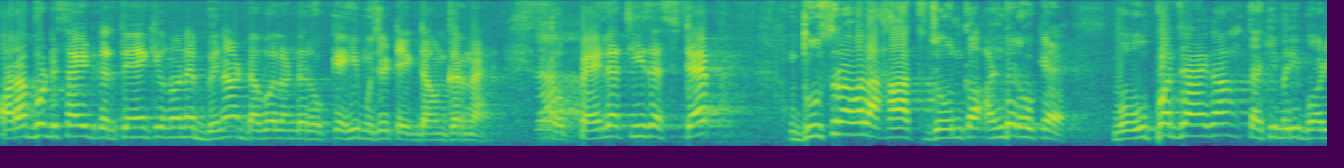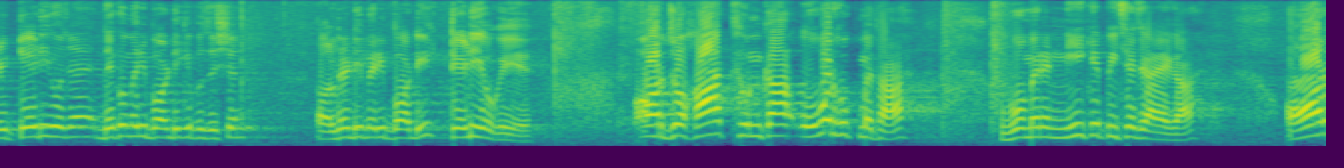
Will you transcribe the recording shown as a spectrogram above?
और अब वो डिसाइड करते हैं कि उन्होंने बिना डबल अंडर हुक के ही मुझे टेक डाउन करना है. तो पहला चीज़ है स्टेप दूसरा वाला हाथ जो उनका अंडर हुक है, वो ऊपर जाएगा ताकि मेरी बॉडी टेढ़ी हो जाए। देखो मेरी बॉडी की पोजीशन ऑलरेडी मेरी बॉडी टेढ़ी हो गई है। और जो हाथ उनका ओवर हुक में था, वो मेरे नी के पीछे जाएगा। और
